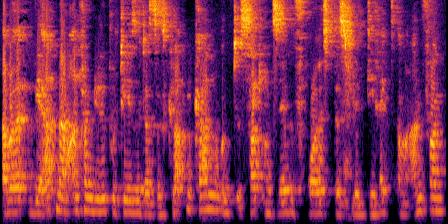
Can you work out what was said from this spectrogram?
Aber wir hatten am Anfang die Hypothese, dass das klappen kann und es hat uns sehr gefreut, dass wir direkt am Anfang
